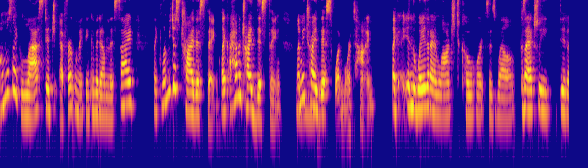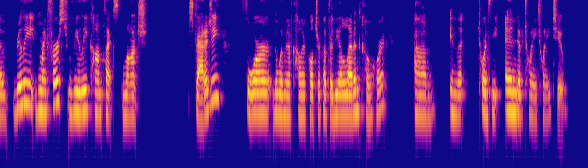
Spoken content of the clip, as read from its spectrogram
almost like last ditch effort when I think of it on this side. Like, let me just try this thing. Like, I haven't tried this thing. Let mm-hmm. me try mm-hmm. this one more time. Like, in the way that I launched cohorts as well, because I actually did a really, my first really complex launch strategy for the Women of Color Culture Club for the 11th cohort um, in the towards the end of 2022.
